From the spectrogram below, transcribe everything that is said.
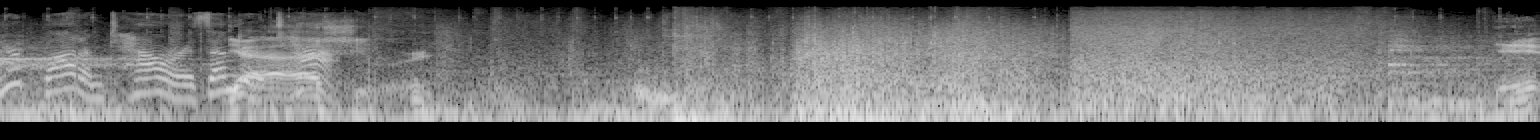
Your bottom tower is under Yeah, attack. sure. Yeah.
